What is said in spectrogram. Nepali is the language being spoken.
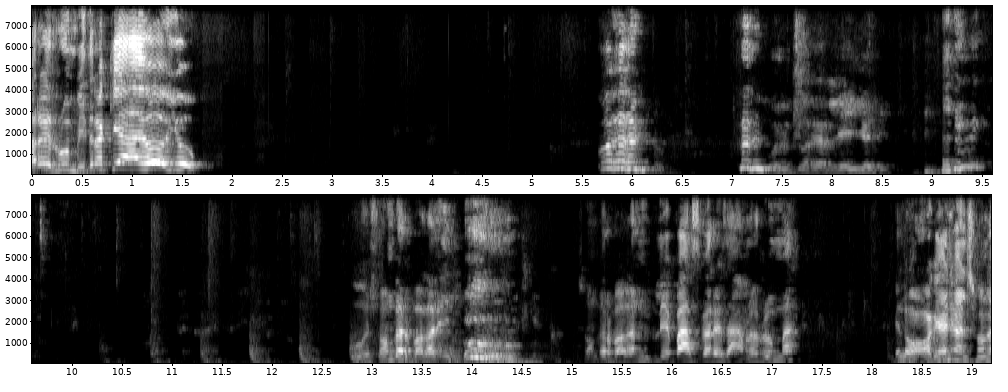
अरे रूम भित्र के आयो यो। ऊ शङ्कर भगनी शङ्कर भगवानले पास गरेछ हाम्रो रुममा। यसले हग्यो नि अनि शङ्कर।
